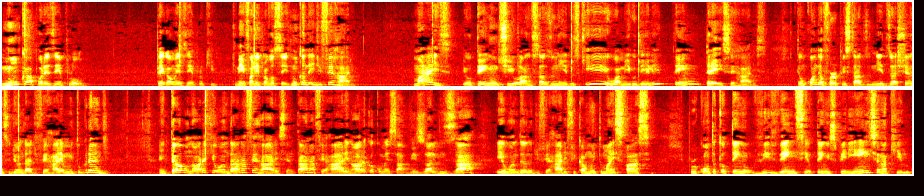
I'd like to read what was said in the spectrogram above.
nunca, por exemplo, pegar um exemplo aqui, que nem falei para vocês, nunca andei de Ferrari. Mas eu tenho um tio lá nos Estados Unidos que o amigo dele tem três Ferraris. Então, quando eu for para os Estados Unidos, a chance de andar de Ferrari é muito grande. Então, na hora que eu andar na Ferrari, sentar na Ferrari, na hora que eu começar a visualizar eu andando de Ferrari, fica muito mais fácil. Por conta que eu tenho vivência, eu tenho experiência naquilo.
